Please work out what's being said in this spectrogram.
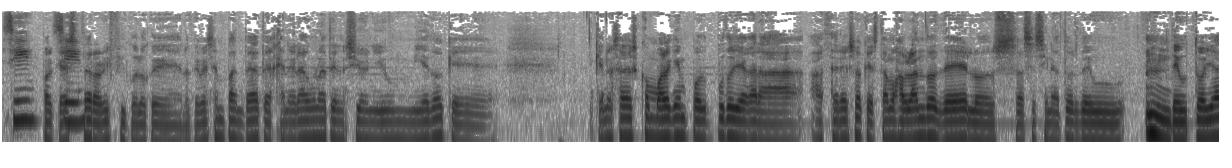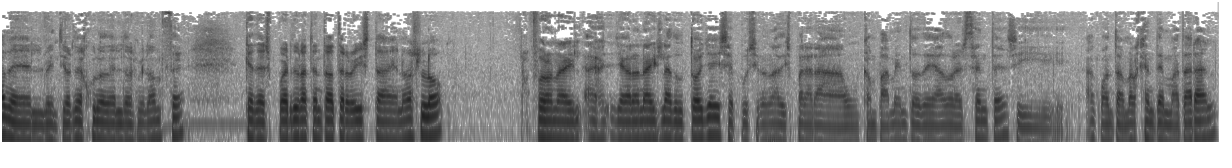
Sí, Porque sí. es terrorífico. Lo que, lo que ves en pantalla te genera una tensión y un miedo que, que no sabes cómo alguien pu- pudo llegar a, a hacer eso. Que estamos hablando de los asesinatos de, U- de Utoya del 22 de julio del 2011, que después de un atentado terrorista en Oslo fueron a, a- llegaron a la isla de Utoya y se pusieron a disparar a un campamento de adolescentes y a cuanto más gente mataran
